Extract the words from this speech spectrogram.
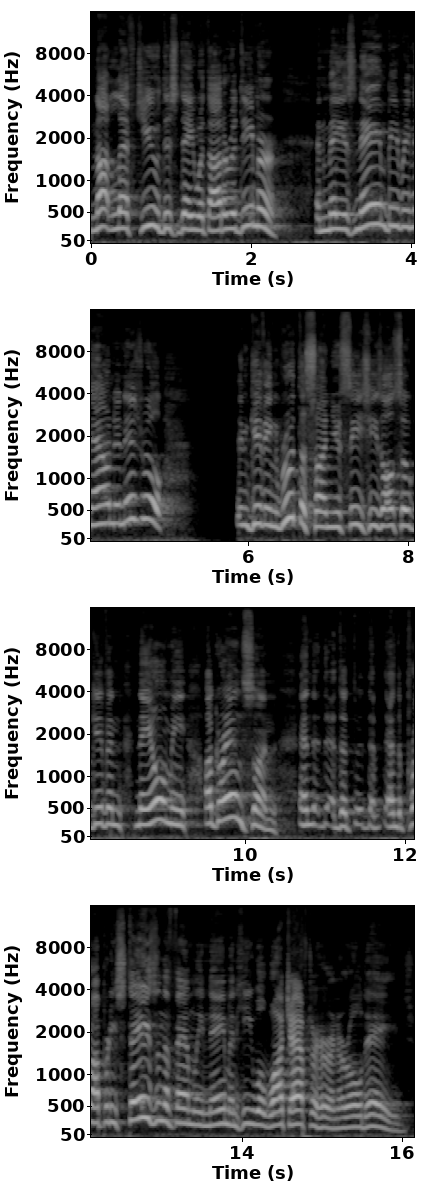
not left you this day without a redeemer, and may his name be renowned in Israel. In giving Ruth a son, you see, she's also given Naomi a grandson. And the, the, the, and the property stays in the family name, and he will watch after her in her old age.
